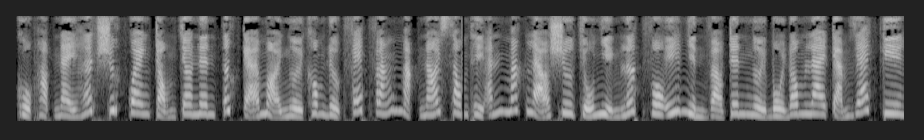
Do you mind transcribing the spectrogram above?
Cuộc họp này hết sức quan trọng cho nên tất cả mọi người không được phép vắng mặt nói xong thì ánh mắt lão sư chủ nhiệm lớp vô ý nhìn vào trên người bùi đông lai cảm giác kia.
